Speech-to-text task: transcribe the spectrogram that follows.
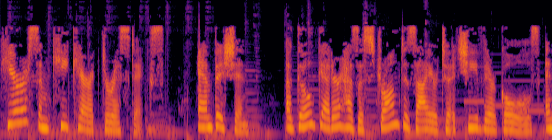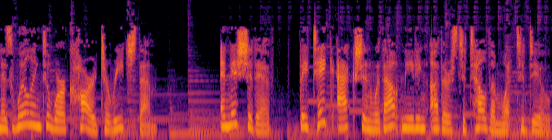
Here are some key characteristics. Ambition. A go-getter has a strong desire to achieve their goals and is willing to work hard to reach them. Initiative. They take action without needing others to tell them what to do.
